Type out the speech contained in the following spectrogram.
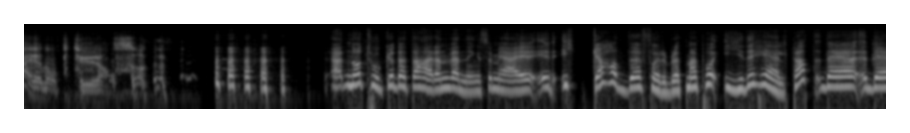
er en opptur, altså. Nå tok jo dette her en vending som jeg ikke hadde forberedt meg på i det hele tatt. Det, det,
